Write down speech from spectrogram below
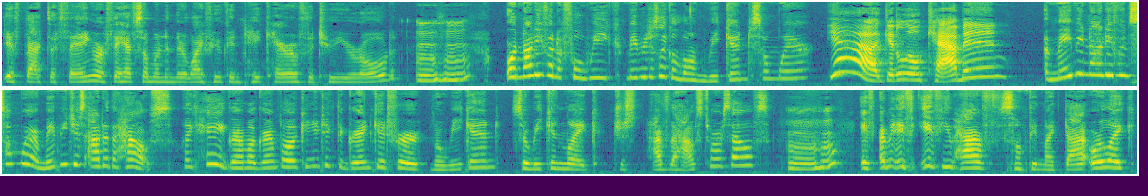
if that's a thing, or if they have someone in their life who can take care of the two year old. Mm-hmm. Or not even a full week, maybe just like a long weekend somewhere. Yeah, get a little cabin. Maybe not even somewhere, maybe just out of the house. Like, hey, grandma, grandpa, can you take the grandkid for the weekend so we can like just have the house to ourselves? Mm-hmm. if I mean if if you have something like that or like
